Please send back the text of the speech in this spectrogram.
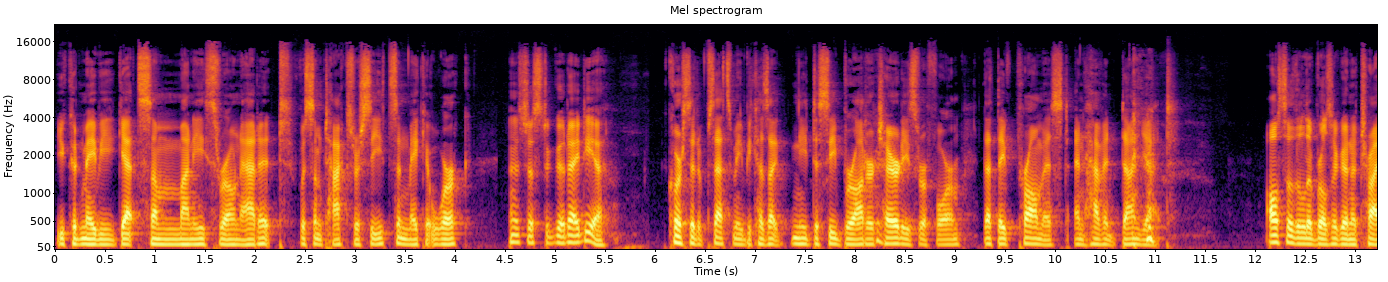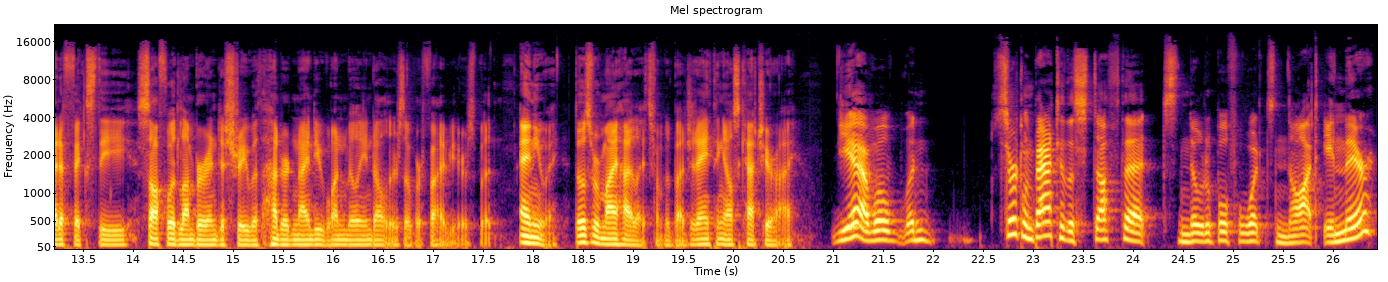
you could maybe get some money thrown at it with some tax receipts and make it work. And it's just a good idea. Of course, it upsets me because I need to see broader charities reform that they've promised and haven't done yet. Also, the Liberals are going to try to fix the softwood lumber industry with $191 million over five years. But anyway, those were my highlights from the budget. Anything else catch your eye? Yeah, well, when circling back to the stuff that's notable for what's not in there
